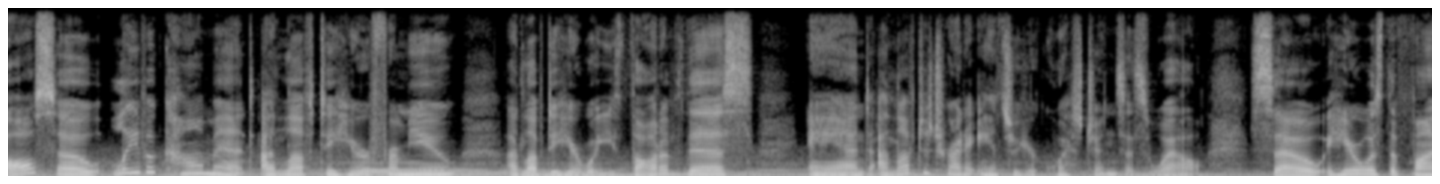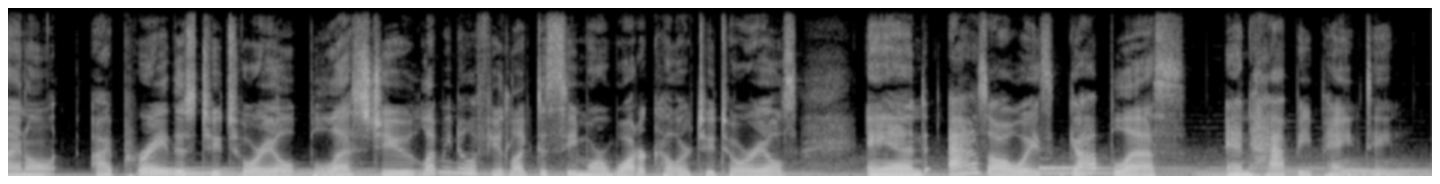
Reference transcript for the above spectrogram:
Also, leave a comment. I'd love to hear from you. I'd love to hear what you thought of this, and I'd love to try to answer your questions as well. So, here was the final. I pray this tutorial blessed you. Let me know if you'd like to see more watercolor tutorials. And as always, God bless and happy painting.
